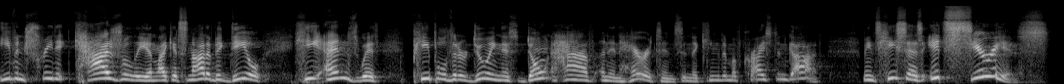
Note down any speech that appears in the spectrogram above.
even treat it casually and like it's not a big deal. He ends with people that are doing this don't have an inheritance in the kingdom of Christ and God. Means he says it's serious.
